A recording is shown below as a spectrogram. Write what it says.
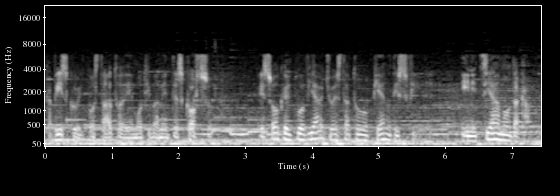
Capisco il tuo stato è emotivamente scosso e so che il tuo viaggio è stato pieno di sfide. Iniziamo da capo.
